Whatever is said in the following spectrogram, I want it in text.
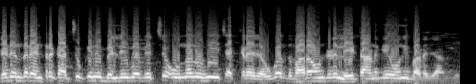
ਜਿਹੜੇ ਅੰਦਰ ਐਂਟਰ ਕਰ ਚੁੱਕੇ ਨੇ ਬਿਲਡਿੰਗ ਦੇ ਵਿੱਚ ਉਹਨਾਂ ਨੂੰ ਹੀ ਚੈੱਕ ਕਰਿਆ ਜਾਊਗਾ। ਦੁਬਾਰਾ ਹੁਣ ਜਿਹੜੇ ਲੇਟ ਆਣਗੇ ਉਹ ਨਹੀਂ ਵੜ ਜਾਣਗੇ।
